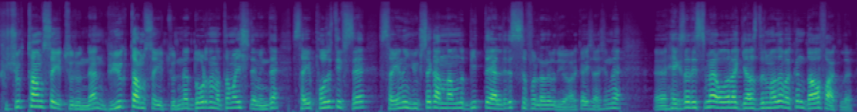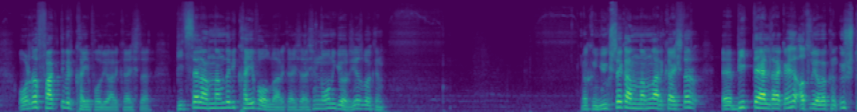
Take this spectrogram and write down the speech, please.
Küçük tam sayı türünden büyük tam sayı türüne doğrudan atama işleminde sayı pozitifse sayının yüksek anlamlı bit değerleri sıfırlanır diyor arkadaşlar. Şimdi e, hexadesimal olarak yazdırmada bakın daha farklı. Orada farklı bir kayıp oluyor arkadaşlar. Bitsel anlamda bir kayıp oldu arkadaşlar. Şimdi onu göreceğiz bakın. Bakın yüksek anlamlı arkadaşlar e, bit değerler arkadaşlar atılıyor. Bakın 3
